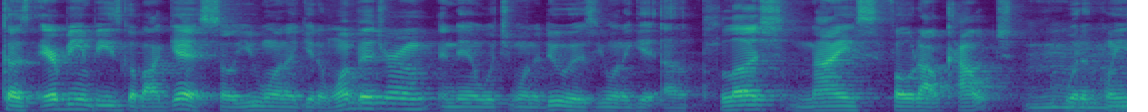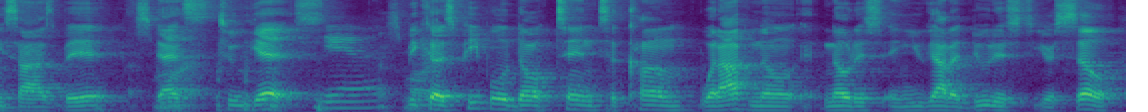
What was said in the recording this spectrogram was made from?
Because Airbnbs go by guests, so you want to get a one bedroom, and then what you want to do is you want to get a plush, nice fold out couch with a queen size bed. That's That's, two guests. Yeah. That's because people don't tend to come what i've known noticed and you got to do this yourself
